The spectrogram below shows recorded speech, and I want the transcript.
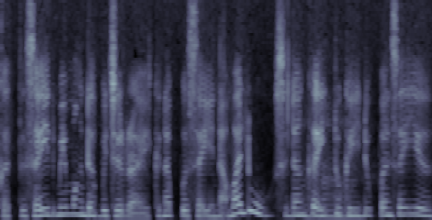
Kata saya memang dah bercerai. Kenapa saya nak malu? Sedangkan Hmm. itu kehidupan saya.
